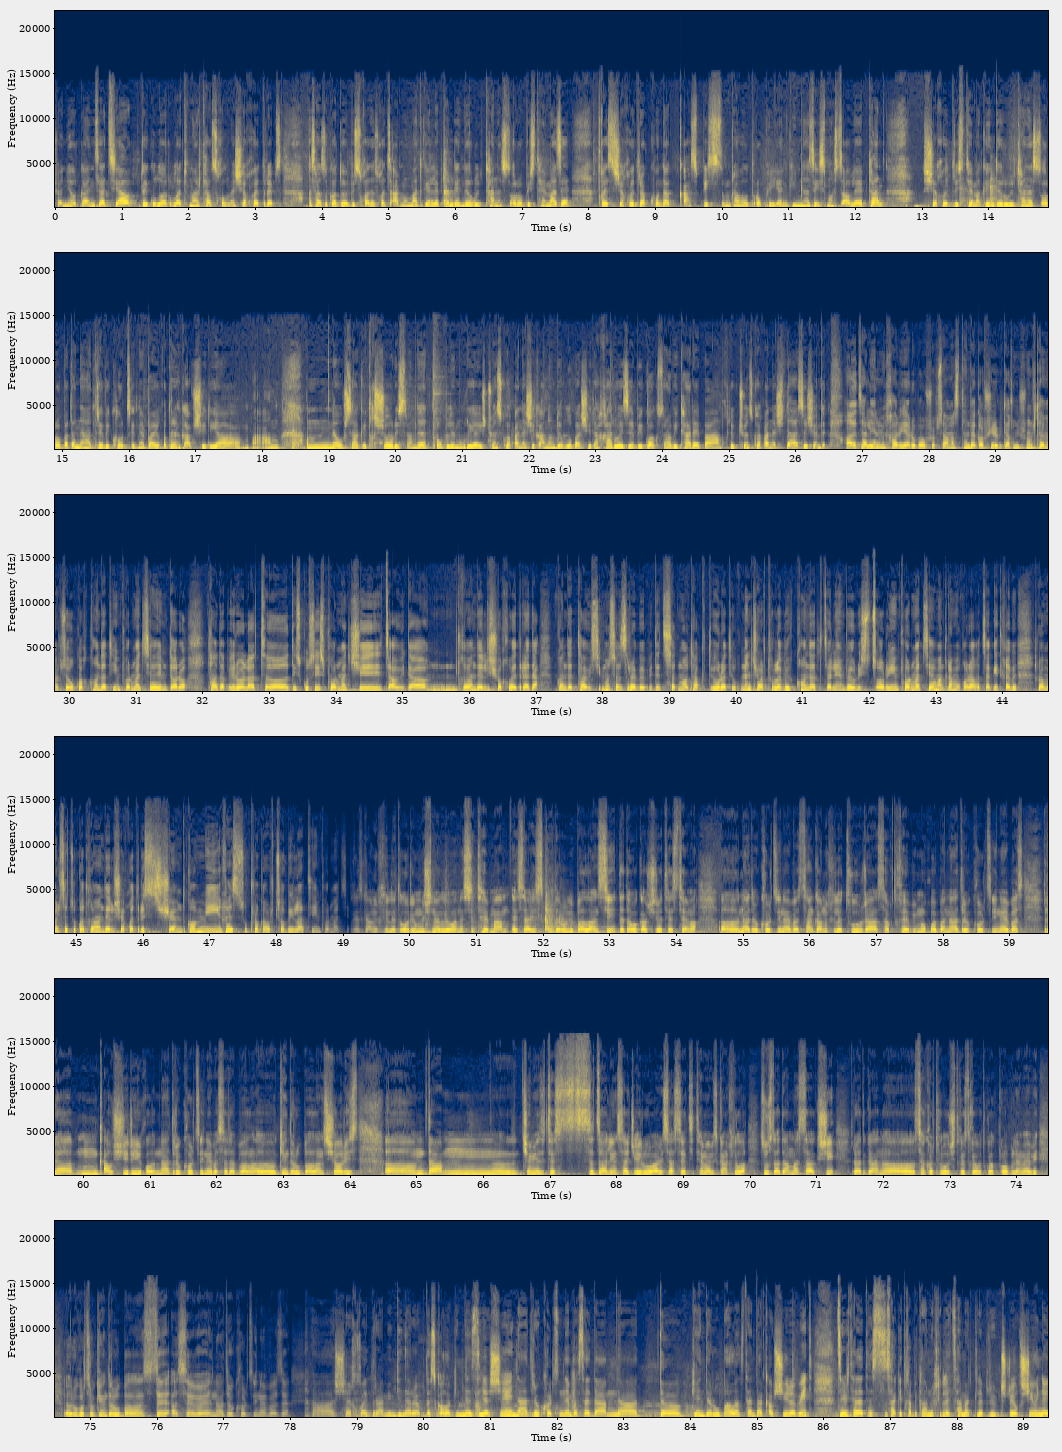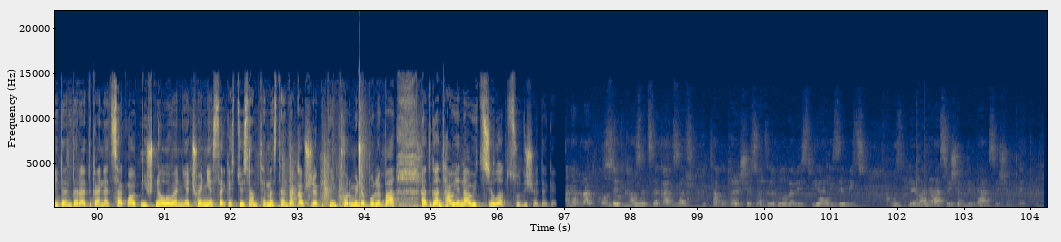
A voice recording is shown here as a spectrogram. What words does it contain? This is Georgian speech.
ჩვენი ორგანიზაცია რეგულარულად მართავს ხოლმე შეხვედრებს საზოგადოების სხვადასხვა წარმომადგენლებთან გენდერული თანასწორობის თემაზე. დღეს შეხვედრა გქონდა კასპის მრავალპროფილიანი გიმნაზიის მოსწავლეებთან. შეხვედრის თემა გენდერული თანასწორობა და ნაადრევი ქორწინება იყო და რა კავშირია ამ ნეურ საკითხს შორის, რამდენად პრობლემურია ის ჩვენს ქვეყანაში კანონმდებლობაში, რა ხარვეზები გვაქვს, რა ვითარება ამ ხრივ ჩვენს ქვეყანაში და ასე შემდეგ. ძალიან მიხარია რომ ბავშვებს ამასთან დაკავშირებით აღნიშნულ თემებზე უკვე ჰქონდათ ინფორმაცია, იმიტომ რომ თავდაპირველად დისკუსიის ფორმატში წავიდა დღევანდელი შეხვედრა და ჰქონდათ თავისი მოსაზრებები და საკმაოდ აქტიურად იყვნენ ჩართულები, ჰქონდათ ძალიან ბევრი სწორი ინფორმაცია, მაგრამ იყო რაღაც საკითხები, რომელსაც უკვე დღევანდელი შეხვედრის შემდგომ მიიღეს უფრო გავრცობილად ინფორმაცია. დღეს განვიხილეთ ორი უმნიშვნელოვანესი თემა, ეს არის გენდერული ბალანსი და დავაკავშირეთ ეს თემა ნადრევ ქორწინებასთან. განვიხილეთ თუ რა საფრთხეები მოყვება ნადრევ ქორწინებას, რა კავშირი იყო ნადრევ ქორწინებასა და გენდერულ ბალანს შორის და ჩემი აზრით ეს ძალიან საჭირო არის ასეთი თემების განხილვა ზუსტად ამ ასაკში, რადგან საქართველოს დღესდღეობით გვაქვს პრობლემები როგორც რო გენდერულ ბალანსზე, ასევე ნადრევ ქორწინებაზე. შეხვედრა მიმდინარეობდა სკოლა გიმნაზიაში ნადრევ ქორწინებასა და გენდერულ ბალანსთან დაკავშირებით. ძირითადად ეს საკითხები განვიხილეთ სამართლებრივ ჭრილში, ვინაიდან და რადგანაც საკმაოდ მნიშვნელოვანია ჩვენი ასაკისთვის ამ თემასთან დაკავშირებით ინფორმირებულება, რადგან თავიდან ავიცილოთ სუდი შედეგები. ანაბრად კონდეთ ქალსაც და კაცსაც საკუთარი შესაძლებლობების რეალიზების უფლება და ასე შემდეგ.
